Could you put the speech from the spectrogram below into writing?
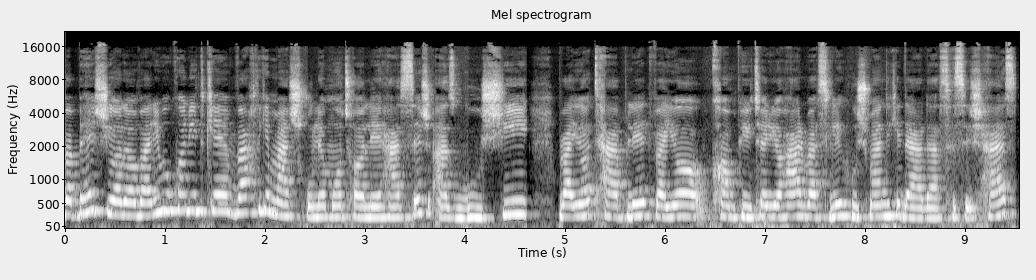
و بهش یادآوری بکنید که وقتی که مشغول مطالعه هستش از گوشی و یا تبلت و یا کامپیوتر یا هر وسیله هوشمندی که در دسترسش هست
